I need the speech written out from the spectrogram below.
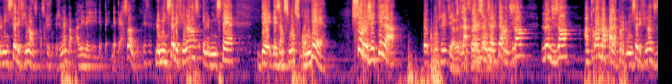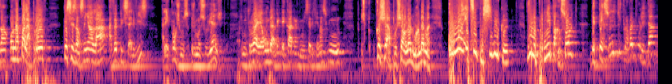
le ministère des Finances, parce que je, n'aime pas parler des, personnes, le ministère des Finances et le ministère des, enseignements secondaires se rejeter la, euh, comment je dire, la, responsabilité en disant, l'un disant, en tout cas, on n'a pas la preuve, le ministère des Finances disant, on n'a pas la preuve que ces enseignants-là avaient pris service. À l'époque, je me, souviens, je, me trouvais à Yaoundé avec des cadres du ministère des Finances que, j'ai approché en leur demandant, comment est-il possible que vous ne preniez pas en solde des personnels qui travaillent pour l'État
